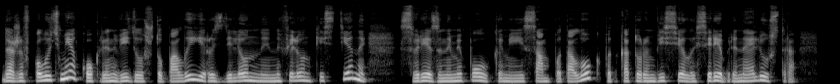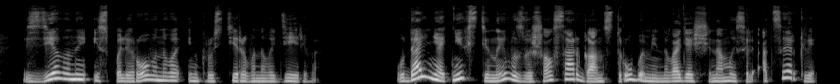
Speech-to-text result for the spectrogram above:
Даже в полутьме Кокрин видел, что полы и разделенные на филенки стены с врезанными полками и сам потолок, под которым висела серебряная люстра, сделаны из полированного инкрустированного дерева. У дальней от них стены возвышался орган с трубами, наводящий на мысль о церкви,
